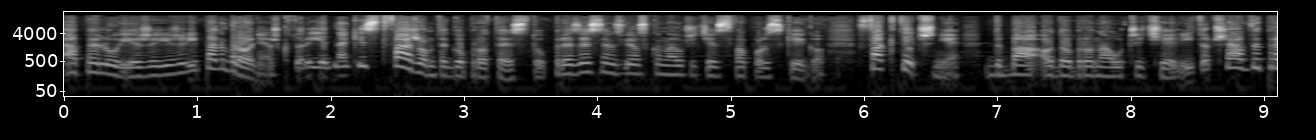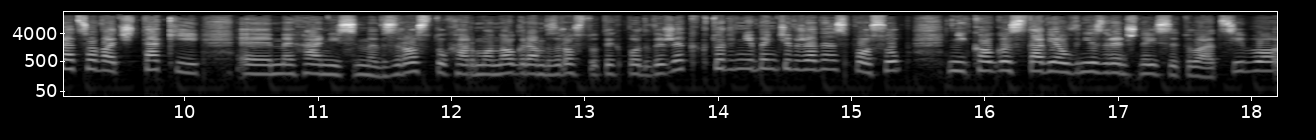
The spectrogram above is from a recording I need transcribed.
apeluję, że jeżeli pan Broniarz, który jednak jest twarzą tego protestu, prezesem Związku Nauczycielstwa Polskiego, faktycznie dba o dobro nauczycieli, to trzeba wypracować taki e, mechanizm wzrostu, harmonogram wzrostu tych podwyżek, który nie będzie w żaden sposób nikogo stawiał w niezręcznej sytuacji, bo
